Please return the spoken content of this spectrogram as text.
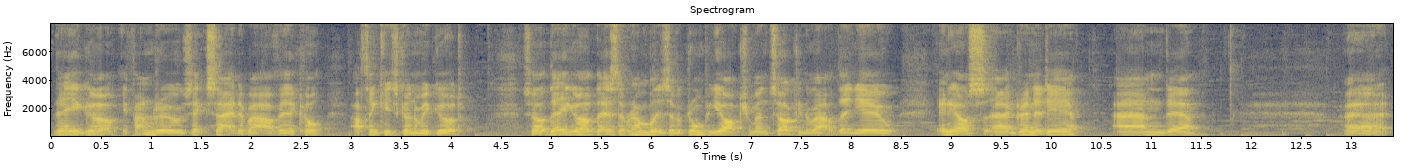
there you go. If Andrew's excited about our vehicle, I think it's going to be good. So there you go, there's the ramblings of a grumpy Yorkshireman talking about the new Ineos uh, Grenadier and uh, uh,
